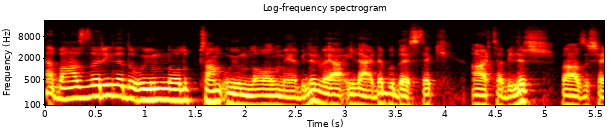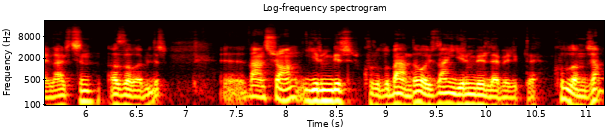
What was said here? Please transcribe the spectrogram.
Ha, bazılarıyla da uyumlu olup tam uyumlu olmayabilir veya ileride bu destek artabilir. Bazı şeyler için azalabilir. E, ben şu an 21 kurulu ben de o yüzden 21 ile birlikte kullanacağım.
